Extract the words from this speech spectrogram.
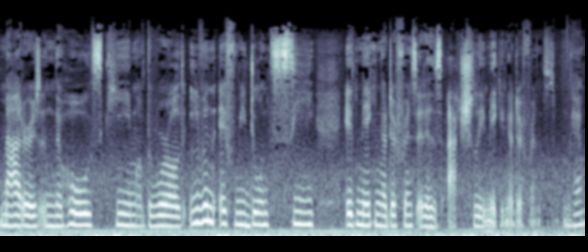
matters in the whole scheme of the world. Even if we don't see it making a difference, it is actually making a difference. Okay?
